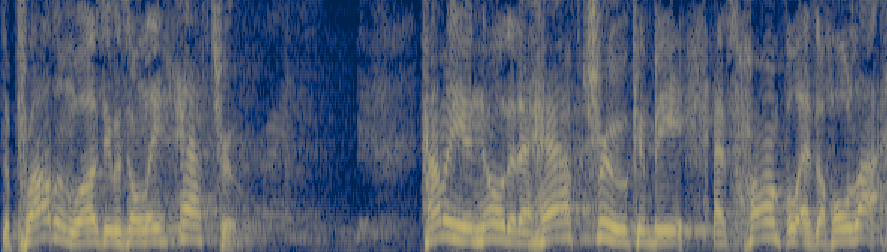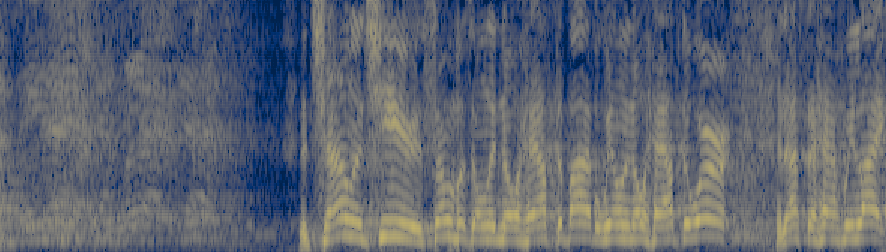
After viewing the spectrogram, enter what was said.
The problem was it was only half true. How many of you know that a half true can be as harmful as a whole lie? The challenge here is some of us only know half the Bible, we only know half the word, and that's the half we like.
